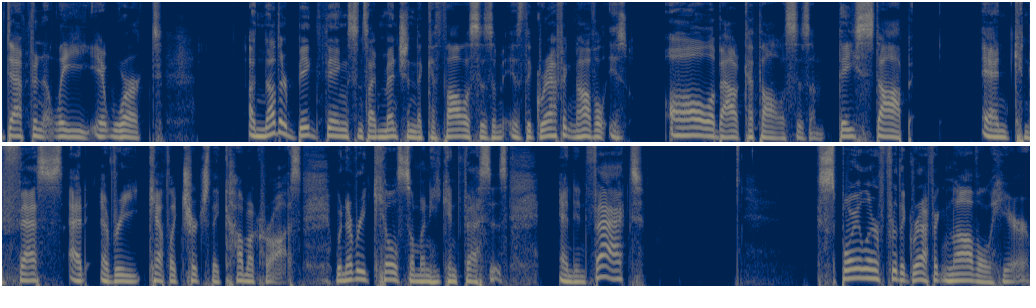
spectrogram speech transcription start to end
definitely it worked. Another big thing since I mentioned the Catholicism is the graphic novel is all about Catholicism. They stop and confess at every Catholic church they come across. Whenever he kills someone, he confesses. And in fact, spoiler for the graphic novel here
